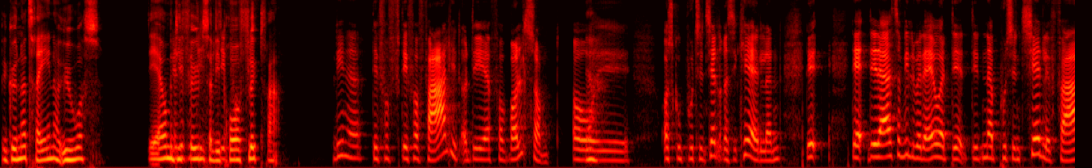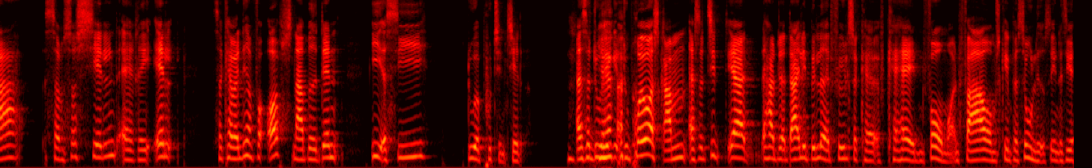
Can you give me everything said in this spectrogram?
begynde at træne og øve os. Det er jo med Ja, de det fordi- følelser, vi er prøver for- at flygte fra. Lige netop. det er, for, det er for farligt, og det er for voldsomt, og ja. øh, at skulle potentielt risikere et eller andet. Det, det, det der er så vildt ved det, er jo, at det, det er den der potentielle fare, som så sjældent er reel, så kan man ligesom få opsnappet den i at sige, du er potentiel. Altså, du, Ja. ikke, du prøver at skræmme. Altså, tit, jeg har det dejlige billede af, at følelser kan, kan have en form og en farve, og måske en personlighed. Så en, der siger,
